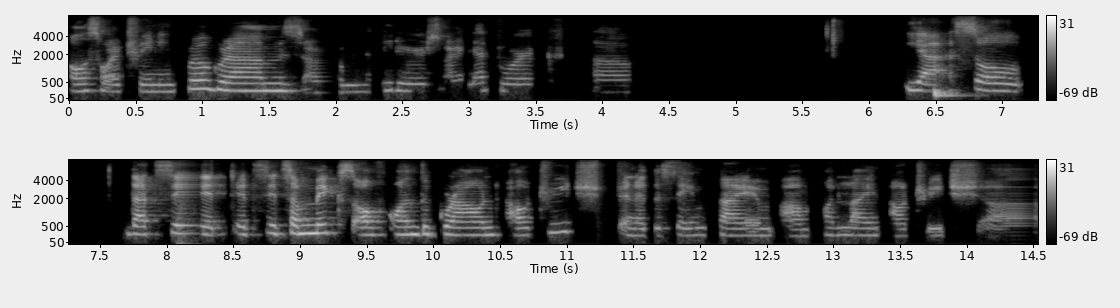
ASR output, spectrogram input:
also our training programs, our women leaders, our network. Uh, yeah, so that's it. It's it's a mix of on the ground outreach and at the same time um, online outreach. Uh,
